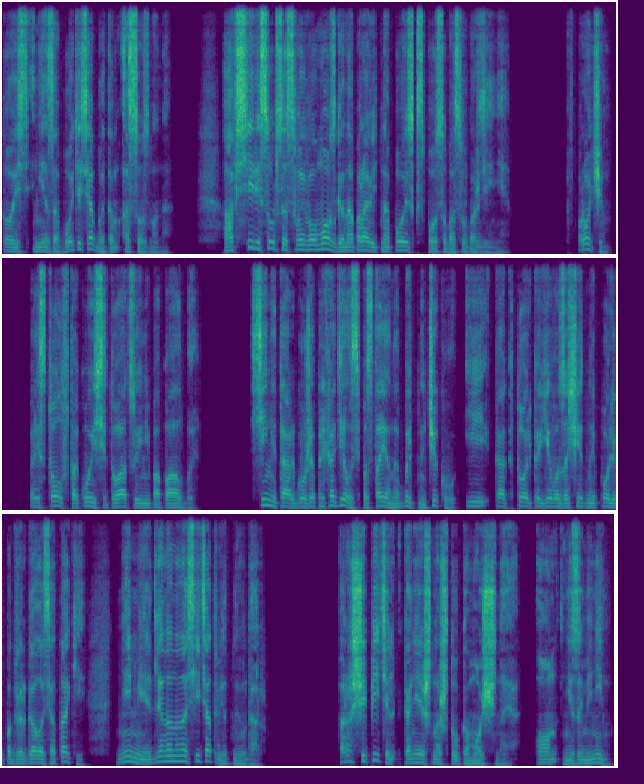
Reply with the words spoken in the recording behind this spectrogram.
то есть не заботясь об этом осознанно. А все ресурсы своего мозга направить на поиск способа освобождения. Впрочем, престол в такую ситуацию не попал бы. Синитаргу уже приходилось постоянно быть на чеку, и, как только его защитное поле подвергалось атаке, немедленно наносить ответный удар. Расщепитель, конечно, штука мощная. Он незаменим.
